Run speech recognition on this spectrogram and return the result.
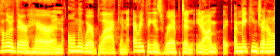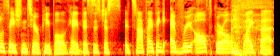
color their hair and only wear black and everything is ripped. And, you know, I'm, I'm making generalizations here, people. Okay. This is just, it's not that I think every alt girl is like that.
